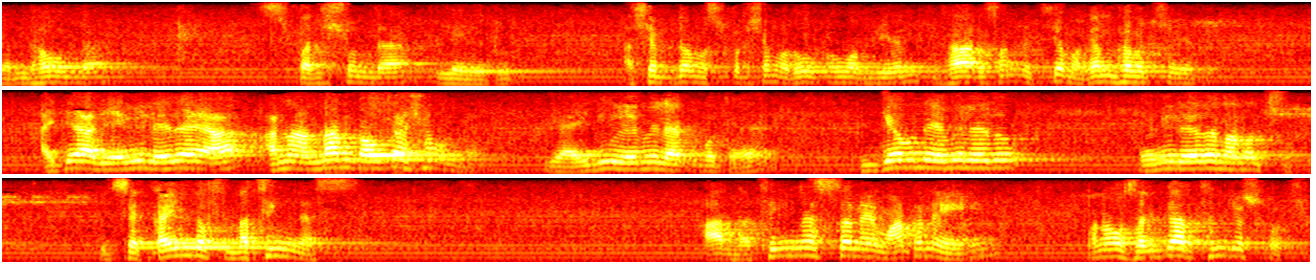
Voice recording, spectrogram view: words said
గంధం ఉందా స్పర్శ ఉందా లేదు. అశబ్దం స్పర్శం రూపం అవ్యయం తథారసం నిత్యం అగంధవచ్చేది అయితే అది ఏమీ లేదా అని అనడానికి అవకాశం ఉంది. ఈ ఐదు ఏమీ లేకపోతే ఇంకేముంది ఏమీ లేదు. ఏమీ లేదని అనొచ్చు. It's a kind of nothingness ఆ నథింగ్నెస్ అనే మాటని మనం సరిగ్గా అర్థం చేసుకోవచ్చు.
